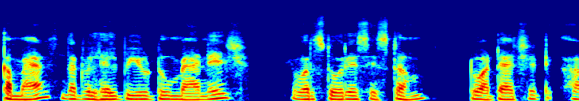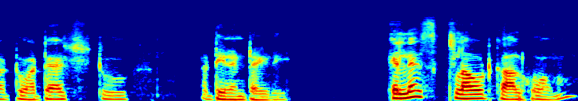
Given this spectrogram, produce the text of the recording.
commands that will help you to manage your storage system to attach it uh, to attach to a tenant ID. Ls cloud call home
